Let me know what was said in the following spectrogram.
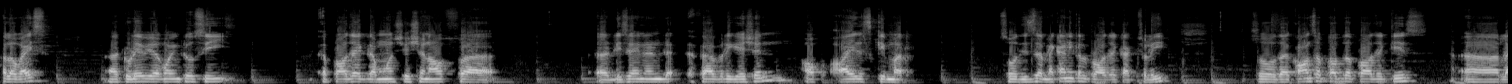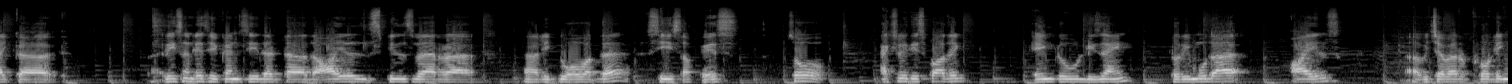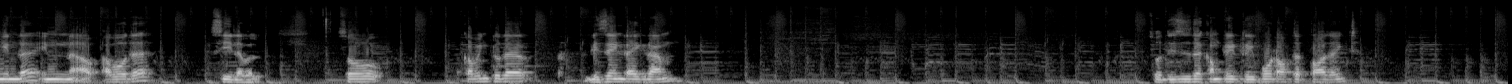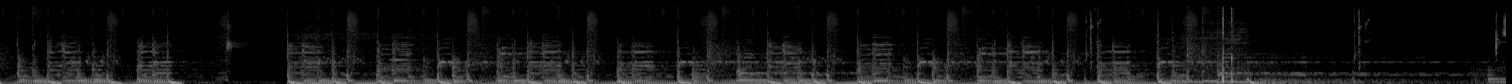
Hello guys, uh, today we are going to see a project demonstration of uh, uh, design and fabrication of oil skimmer. So this is a mechanical project actually. So the concept of the project is uh, like uh, recent days you can see that the oil spills were leaked over the sea surface. So actually this project aim to design to remove the oils uh, whichever floating in the in uh, above the sea level. So coming to the design diagram. So this is the complete report of the project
